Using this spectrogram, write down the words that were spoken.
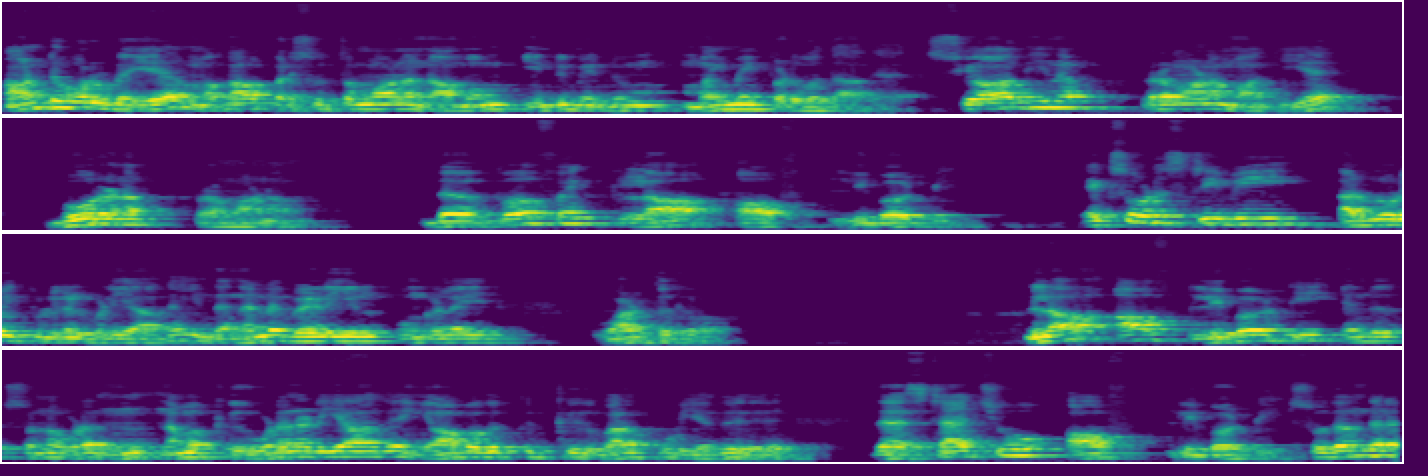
ஆண்டவருடைய மகா பரிசுத்தமான நாமம் இன்றும் என்றும் மைமைப்படுவதாக சுயாதீன பிரமாணமாகிய பூரண பிரமாணம். The perfect law of liberty Exodus TV அறுநூறை துளிகள் வழியாக இந்த நல்ல வேளையில் உங்களை வாழ்த்துகிறோம். லா ஆஃப் லிபர்ட்டி என்று சொன்னவுடன் நமக்கு உடனடியாக ஞாபகத்துக்கு வரக்கூடியது த ஸ்டாச்சு ஆஃப் லிபர்ட்டி சுதந்திர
